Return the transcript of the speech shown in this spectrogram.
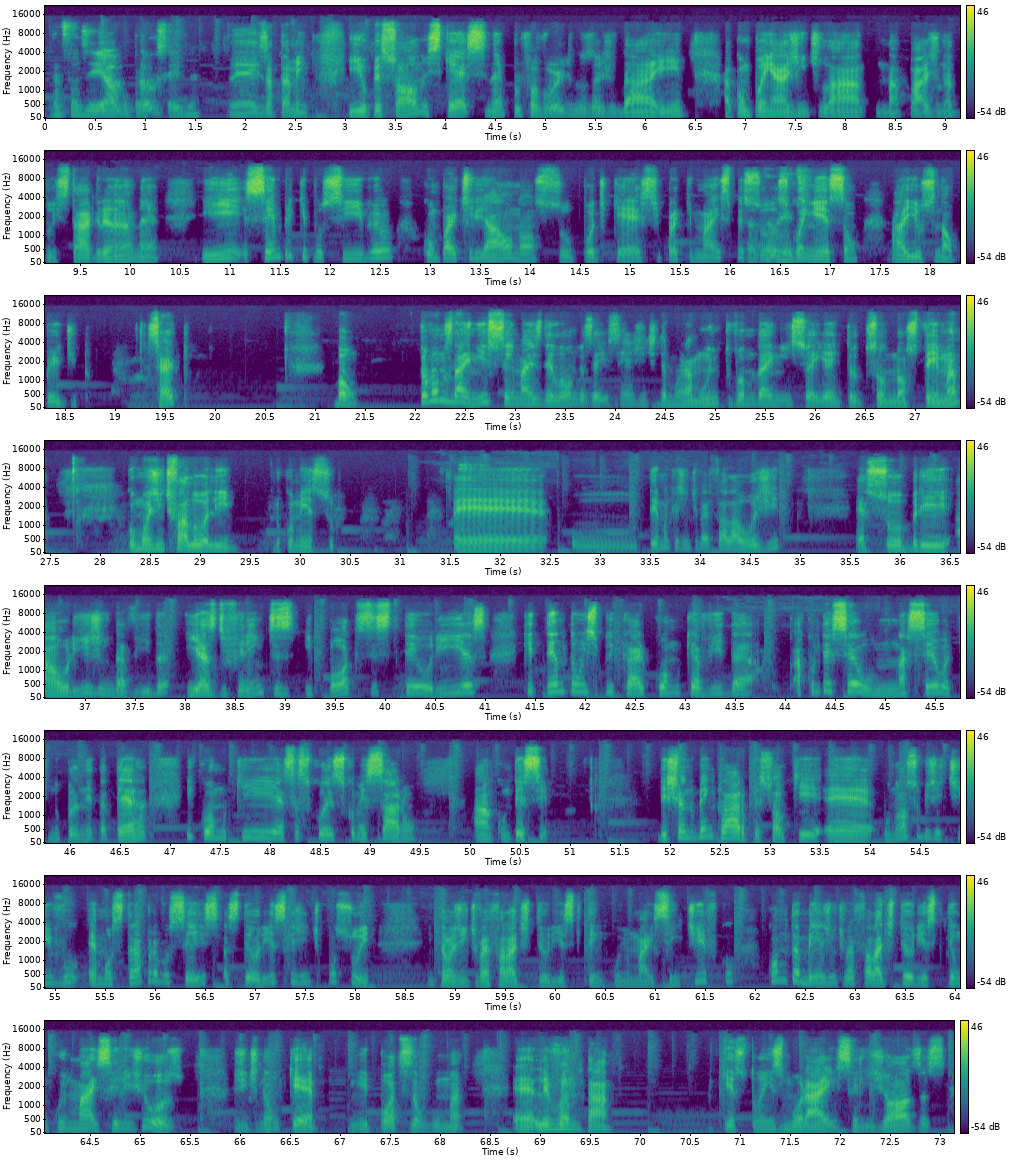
para fazer algo para vocês, né? É, exatamente. E o pessoal não esquece, né, por favor, de nos ajudar aí, acompanhar a gente lá na página do Instagram, né? E sempre que possível, compartilhar o nosso podcast para que mais pessoas exatamente. conheçam aí o sinal perdido. Certo? Bom, então vamos dar início sem mais delongas aí, sem a gente demorar muito, vamos dar início aí à introdução do nosso tema. Como a gente falou ali no começo, é, o tema que a gente vai falar hoje é sobre a origem da vida e as diferentes hipóteses, teorias que tentam explicar como que a vida aconteceu, nasceu aqui no planeta Terra e como que essas coisas começaram a acontecer. Deixando bem claro, pessoal, que é, o nosso objetivo é mostrar para vocês as teorias que a gente possui. Então a gente vai falar de teorias que têm um cunho mais científico, como também a gente vai falar de teorias que têm um cunho mais religioso. A gente não quer, em hipótese alguma, é, levantar questões morais, religiosas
